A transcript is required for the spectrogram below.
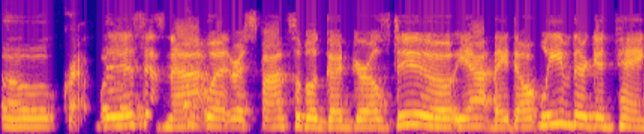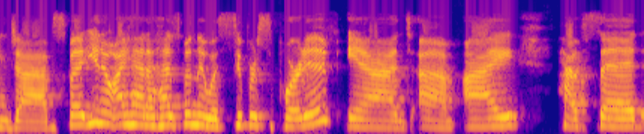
oh crap. What this is not what responsible good girls do. Yeah, they don't leave their good paying jobs. But, you know, I had a husband that was super supportive, and um, I have said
